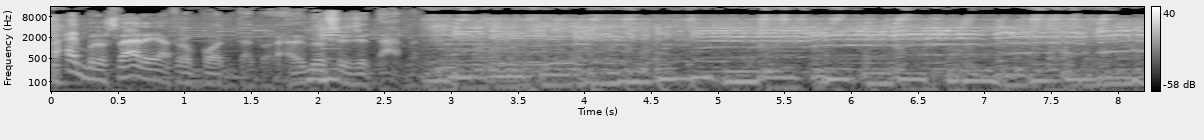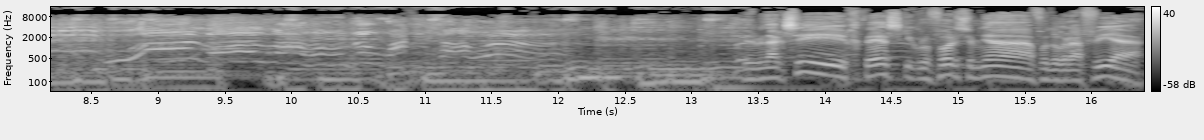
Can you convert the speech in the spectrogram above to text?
πάει μπροστά ρε η ανθρωπότητα τώρα δεν το συζητάμε. Εν μεταξύ χθες κυκλοφόρησε μια φωτογραφία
